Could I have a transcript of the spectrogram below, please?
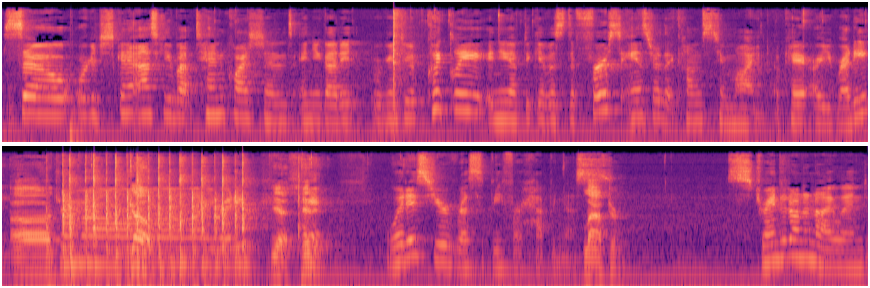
So we're just gonna ask you about ten questions, and you got it. We're gonna do it quickly, and you have to give us the first answer that comes to mind. Okay? Are you ready? Uh, Drum roll. go. Are you ready? Yes, hit it. What is your recipe for happiness? Laughter. Stranded on an island,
